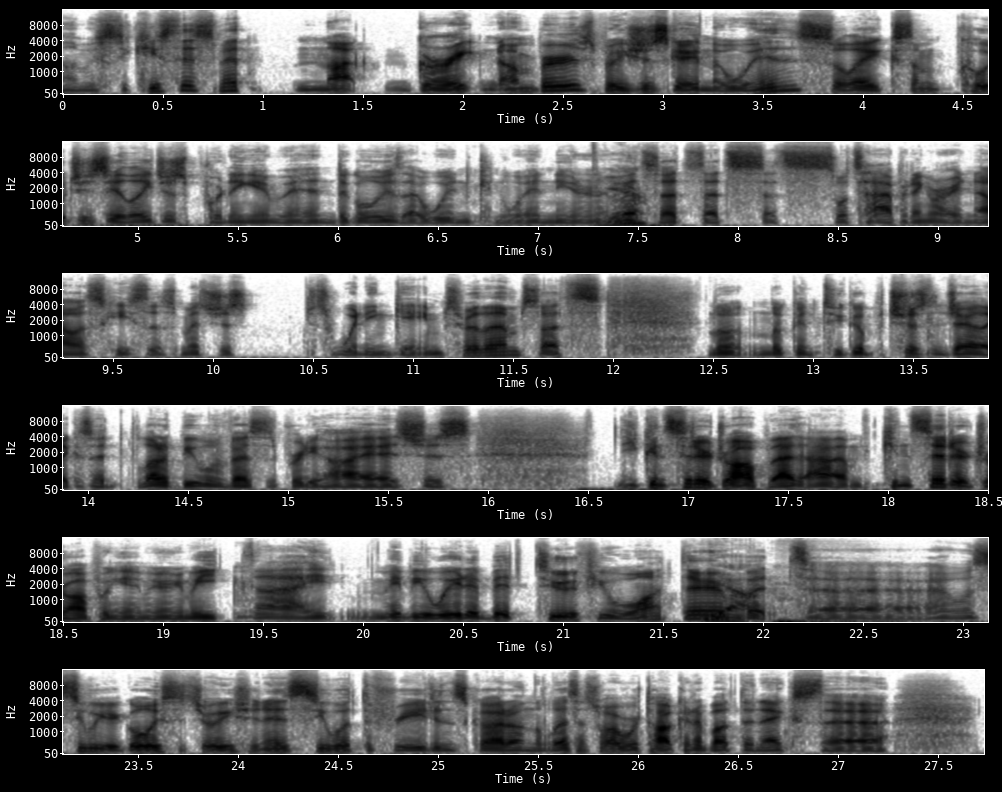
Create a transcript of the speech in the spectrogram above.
let me see, Keith Smith not great numbers, but he's just getting the wins. So like some coaches say like just putting him in the goalies that win can win. You know what yeah. I mean? So that's that's that's what's happening right now. Is Keith Smith just just winning games for them. So that's lo- looking too good. But Tristan Jarry, like I said, a lot of people invested pretty high. It's just you consider drop uh, consider dropping him. You know, uh, maybe wait a bit too if you want there. Yeah. But uh, let's see what your goalie situation is. See what the free agents got on the list. That's why we're talking about the next uh,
